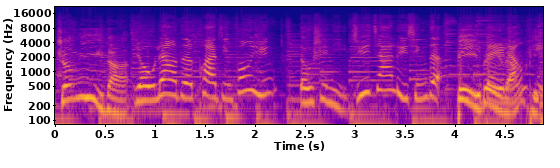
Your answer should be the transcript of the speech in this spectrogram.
争议的、有料的跨境风云，都是你居家旅行的必备良品。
